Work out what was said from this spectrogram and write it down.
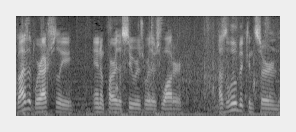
Glad that we're actually in a part of the sewers where there's water. I was a little bit concerned.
